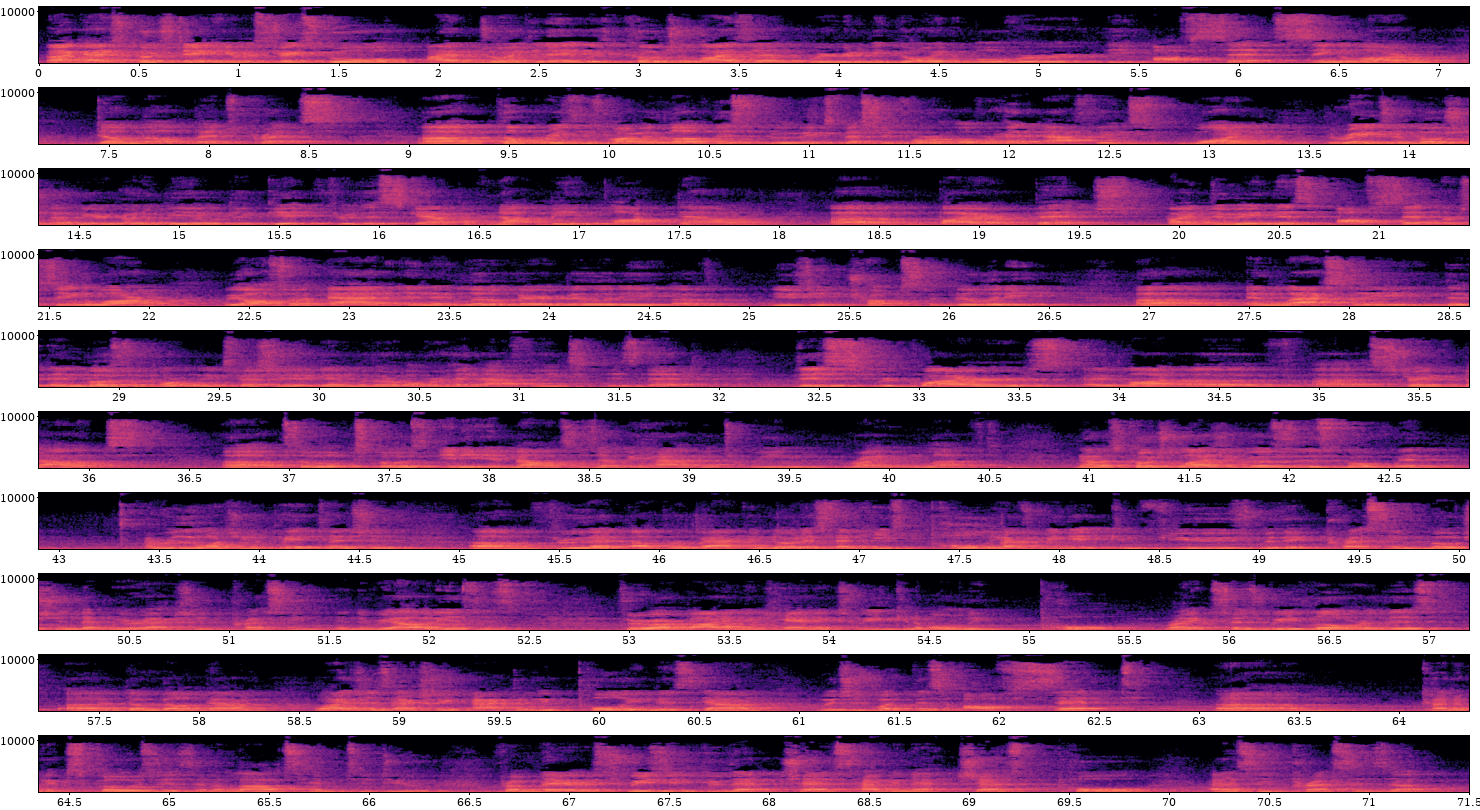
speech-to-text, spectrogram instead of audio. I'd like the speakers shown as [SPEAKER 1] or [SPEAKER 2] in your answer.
[SPEAKER 1] Right, guys, Coach Dan here with Strength School. I am joined today with Coach Elijah. We're going to be going over the offset single arm dumbbell bench press. Um, a couple reasons why we love this movement, especially for our overhead athletes. One, the range of motion that we are going to be able to get through the scap of not being locked down um, by our bench. By doing this offset or single arm, we also add in a little variability of using trunk stability. Um, and lastly, the, and most importantly, especially again with our overhead athletes, is that this requires a lot of uh, strength balance. Um, so it'll expose any imbalances that we have between right and left. Now, as Coach Elijah goes through this movement, I really want you to pay attention um, through that upper back and notice that he's pulling. As we get confused with a pressing motion, that we are actually pressing. And the reality is, is through our body mechanics, we can only pull, right? So as we lower this uh, dumbbell down, Elijah is actually actively pulling this down, which is what this offset um, kind of exposes and allows him to do. From there, squeezing through that chest, having that chest pull as he presses up.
